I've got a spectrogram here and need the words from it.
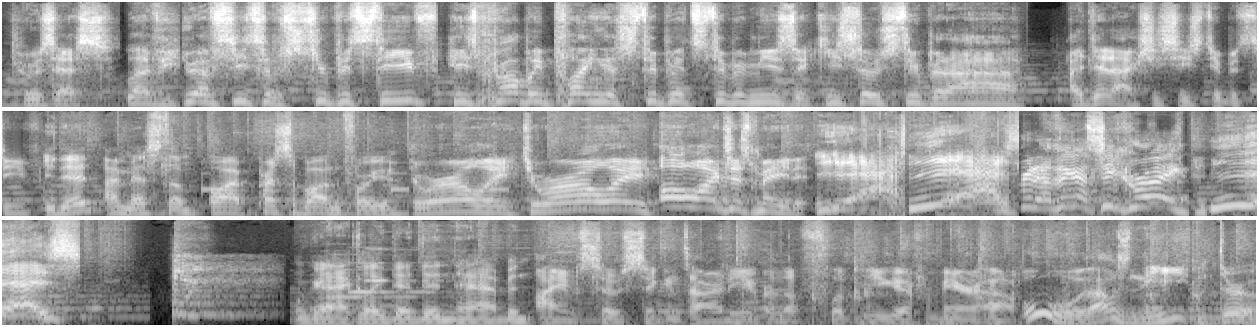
Who's this? Levy, you have seen some stupid Steve? He's probably playing the stupid, stupid music. He's so stupid. Ah, I did actually see stupid Steve. You did? I missed them. Oh, I pressed a button for you. Too early. Too early. Oh, I just made it. Yes! Yes! Wait, I think I see Greg. Yes! We're gonna act like that didn't happen. I am so sick and tired of you. Where the flip do you go from here? Oh, Ooh, that was neat. I'm through.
